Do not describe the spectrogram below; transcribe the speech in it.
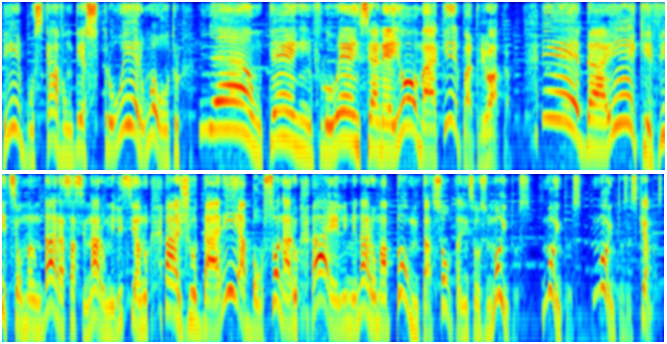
e buscavam destruir um ao outro não tem influência nenhuma aqui, patriota. E daí que Witzel mandar assassinar o miliciano ajudaria Bolsonaro a eliminar uma ponta solta em seus muitos, muitos, muitos esquemas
